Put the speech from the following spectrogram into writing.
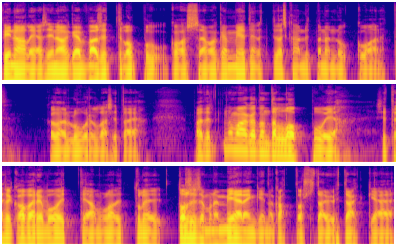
Finaali, ja siinä oikein väsytti loppukohdassa, ja mä oikein mietin, että pitäisiköhän nyt mennä nukkumaan. Että katoin luurilla sitä, ja päätin, että no mä katson tämän loppuun, ja sitten se kaveri voitti, ja mulla oli, tuli tosi semmoinen mielenkiinto katsoa sitä yhtäkkiä, ja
